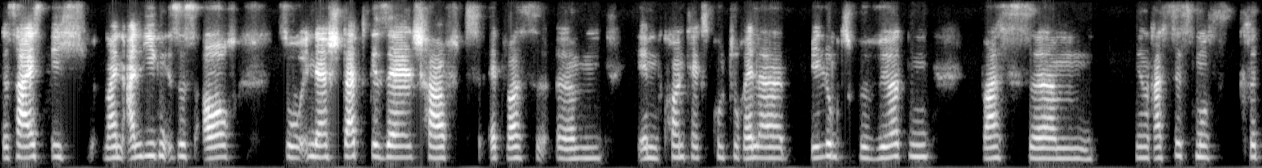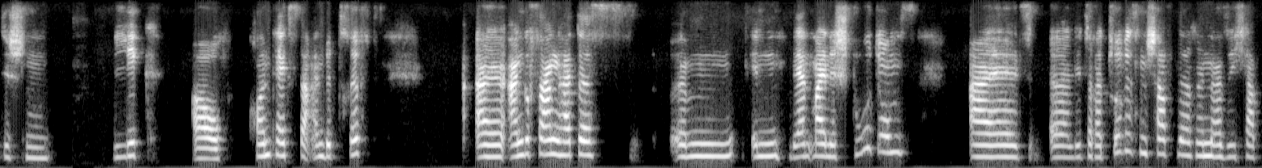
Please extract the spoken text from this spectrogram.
Das heißt, ich, mein Anliegen ist es auch, so in der Stadtgesellschaft etwas ähm, im Kontext kultureller Bildung zu bewirken, was ähm, den rassismuskritischen Blick auf Kontexte anbetrifft. Äh, angefangen hat das ähm, in, während meines Studiums als äh, Literaturwissenschaftlerin. Also ich habe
